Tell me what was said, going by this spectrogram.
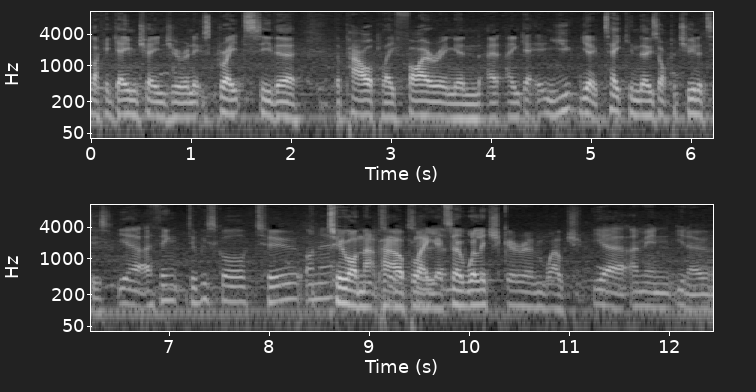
like a game changer, and it's great to see the, the power play firing and, and, and getting you you know taking those opportunities. Yeah, I think did we score two on it? Two on that power Two, play, two, yeah. So mean- Willichka and Welsh. Yeah, I mean, you know,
